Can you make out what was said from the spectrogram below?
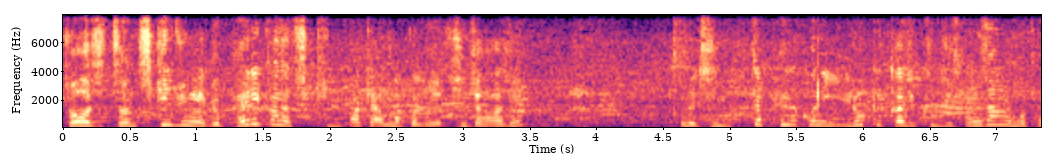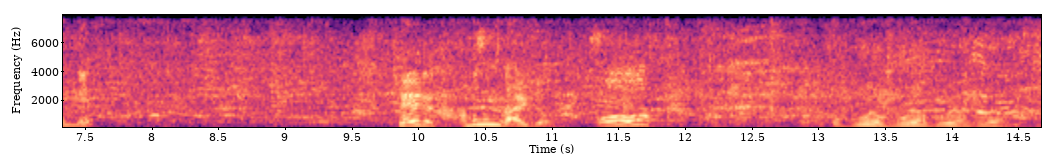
저, 전 치킨 중에 그 페리카나 치킨밖에 안 먹거든요. 진짜 사실. 근데 진짜 펠리컨이 이렇게까지 큰지 상상을 못했네. 걔네들 다 먹는 거 알죠? 어? 어 뭐야 뭐야 뭐야 뭐야.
